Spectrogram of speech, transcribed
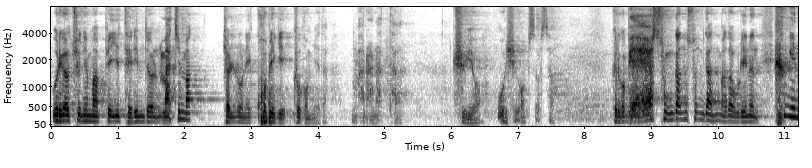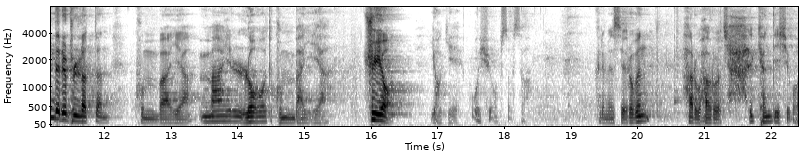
우리가 주님 앞에 이 대림절 마지막 결론의 고백이 그겁니다. 마라나타 주여 오시옵소서. 그리고 매 순간 순간마다 우리는 흥인들을 불렀던 군바야 마이 로드 군바야 주여 여기에 오시옵소서. 그러면서 여러분 하루하루 잘 견디시고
